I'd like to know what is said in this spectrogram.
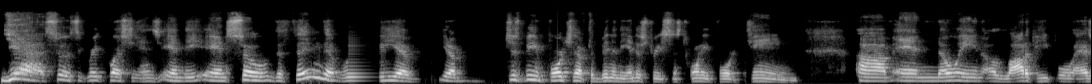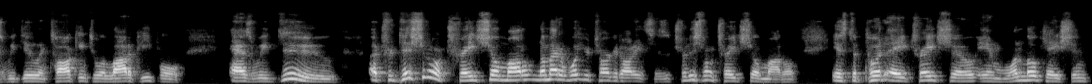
Yeah, so it's a great question, and, and the and so the thing that we have, you know, just being fortunate to have been in the industry since 2014, um, and knowing a lot of people as we do, and talking to a lot of people as we do, a traditional trade show model, no matter what your target audience is, a traditional trade show model is to put a trade show in one location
